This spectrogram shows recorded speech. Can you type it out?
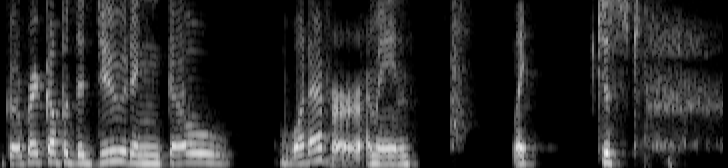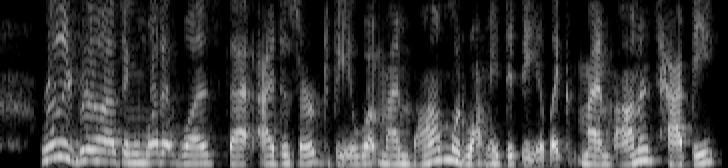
go break up with the dude and go whatever. I mean, like, just really realizing what it was that I deserved to be, what my mom would want me to be. Like, my mom is happy,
